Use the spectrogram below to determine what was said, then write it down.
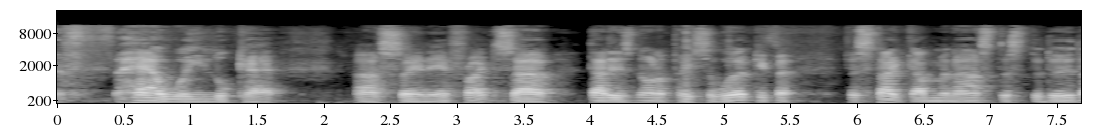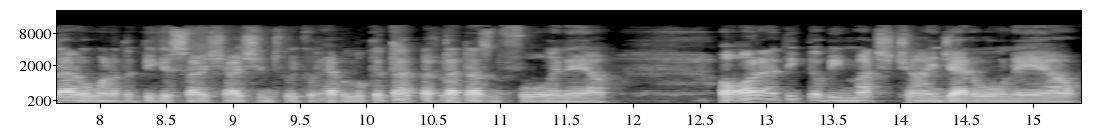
f- How we look at uh, sea and air freight. So that is not a piece of work. If a, the state government asked us to do that, or one of the big associations, we could have a look at that. But that doesn't fall in our. I I don't think there'll be much change at all now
